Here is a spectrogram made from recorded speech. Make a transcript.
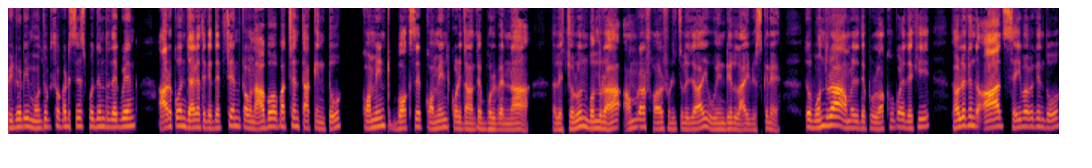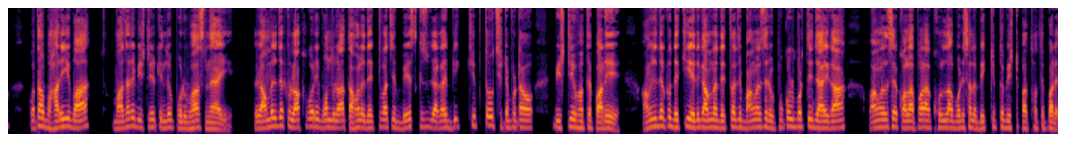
ভিডিওটি মনোযোগ সহকারে শেষ পর্যন্ত দেখবেন। আর কোন জায়গা থেকে দেখছেন, কেমন আবহাওয়া পাচ্ছেন, তা কিন্তু কমেন্ট বক্সে কমেন্ট করে জানাতে ভুলবেন না। তাহলে চলুন বন্ধুরা, আমরা সরাসরি চলে যাই উইন্ডের লাইভ স্ক্রিনে তো বন্ধুরা, আমরা যদি একটু লক্ষ্য করে দেখি, তাহলে কিন্তু আজ সেইভাবে কিন্তু কোথাও ভারী বা মাঝারি বৃষ্টির কিন্তু পূর্বাভাস নেয় তবে আমরা যদি একটু লক্ষ্য করি বন্ধুরা, তাহলে দেখতে পাচ্ছি বেশ কিছু জায়গায় বিক্ষিপ্ত ছিটেফোঁটাও বৃষ্টি হতে পারে। আমি যদি একটু দেখি, এদিকে আমরা দেখতে পাচ্ছি বাংলাদেশের উপকূলবর্তী জায়গা, বাংলাদেশের কলাপাড়া, খুলনা, বরিশালে বিক্ষিপ্ত বৃষ্টিপাত হতে পারে।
